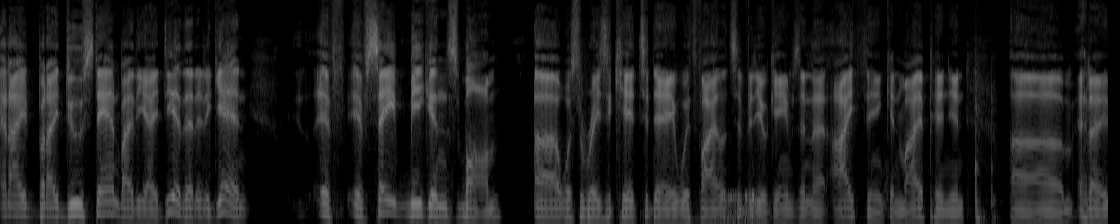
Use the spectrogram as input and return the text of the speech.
and I but I do stand by the idea that it again, if if say Megan's mom uh, was to raise a kid today with violence in video games, and that I think, in my opinion, um, and I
